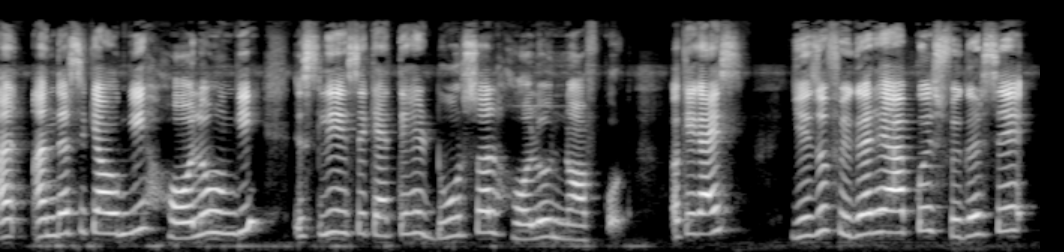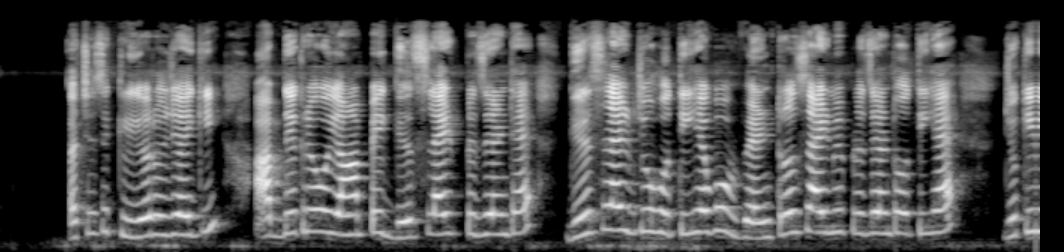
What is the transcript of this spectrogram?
अंदर से क्या होंगी? हॉलो होंगी। इसलिए इसे कहते हैं dorsal hollow nerve cord okay guys ये जो फिगर है आपको, इस फिगर से अच्छे से क्लियर हो जाएगी। आप देख रहे हो यहाँ पे गिल स्लाइड प्रेजेंट है। गिल स्लाइड जो होती है वो वेंट्रल साइड में प्रेजेंट होती है, जो कि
